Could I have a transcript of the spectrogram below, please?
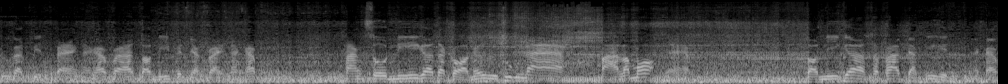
ดูการเปลี่ยนแปลงนะครับ ว่าตอนนี้เป็นอย่างไรนะครับ ทางโซนนี้ก็แต่ก่อนก็คือทุ่งนาป่าละเมาะนะครับ ตอนนี้ก็สภาพอย่างที่เห็นนะครับ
